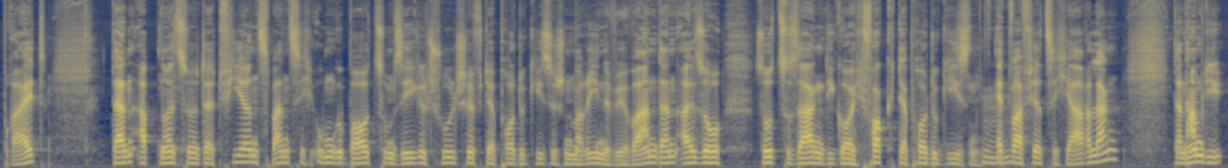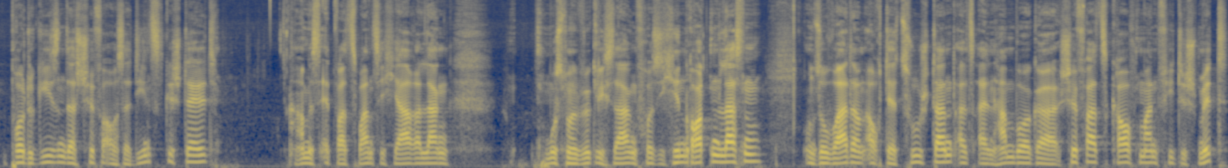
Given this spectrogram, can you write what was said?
breit, dann ab 1924 umgebaut zum Segelschulschiff der portugiesischen Marine. Wir waren dann also sozusagen die Gorch Fock der Portugiesen, mhm. etwa 40 Jahre lang. Dann haben die Portugiesen das Schiff außer Dienst gestellt, haben es etwa 20 Jahre lang muss man wirklich sagen, vor sich hinrotten lassen. Und so war dann auch der Zustand, als ein Hamburger Schifffahrtskaufmann, Fiete Schmidt,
